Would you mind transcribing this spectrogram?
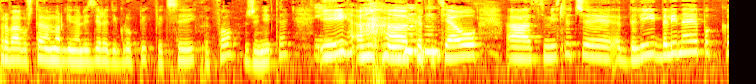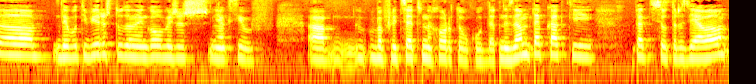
права въобще на маргинализирани групи, които са и какво? Жените. И а, а, като цяло а, си мисля, че дали, дали не е пък а, демотивиращо да не го виждаш някакси в, а, в лицето на хората около теб. Не знам теб как ти, как ти се отразява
